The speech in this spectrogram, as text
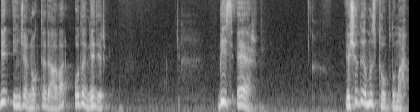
bir ince nokta daha var. O da nedir? Biz eğer yaşadığımız topluma,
